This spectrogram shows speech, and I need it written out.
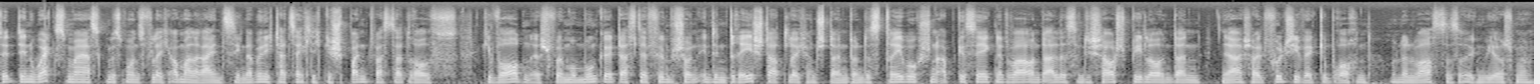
den, den Wax Mask müssen wir uns vielleicht auch mal reinziehen. Da bin ich tatsächlich gespannt, was da drauf geworden ist, weil man munkelt, dass der Film schon in den Drehstartlöchern stand und das Drehbuch schon abgesegnet war und alles und die Schauspieler und dann, ja, ist halt Fulci weggebrochen und dann war es das irgendwie erstmal.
